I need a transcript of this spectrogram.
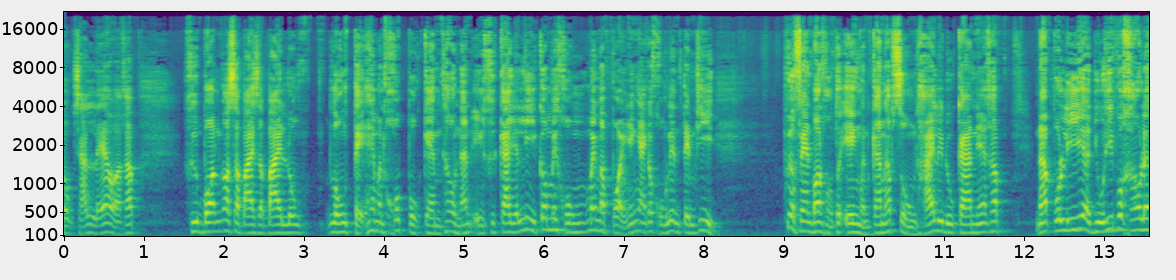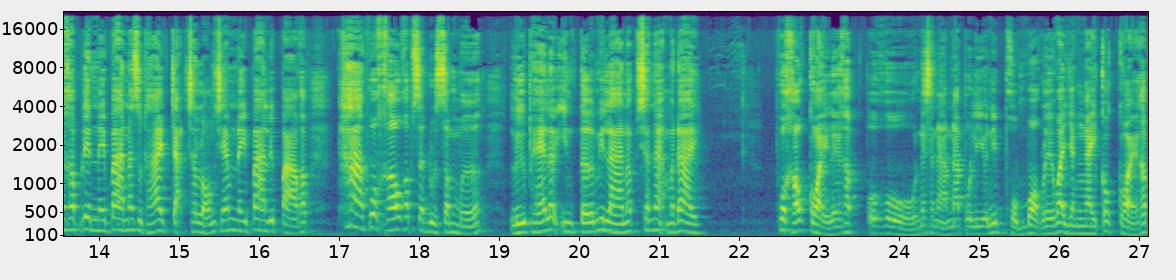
ตกชั้นแล้วอะครับ คือบอลก็สบายสบายๆลงลงเตะให้มันครบโปรแกรมเท่านั้นเองคือกายาลี่ก็ไม่คงไม่มาปล่อยง่ายๆ ก็คงเล่นเต็มที่ เพื่อแฟนบอลของตัวเองเหมือนกันครับส่งท้ายฤดูกาลนี้ครับนาโปลีอะอยู่ที่พวกเขาแล้วครับเล่นในบ้านนัดสุดท้ายจะฉลองแชมป์ในบ้านหรือเปล่าครับ ถ้าพวกเขาครับสะดุดเสมอ หรือแพ้แล้วอินเตอร์มิลานครับชนะมาได้ พวกเขาก่อยเลยครับ โอ้โห ในสนามนาโปลีวันนี้ผมบอกเลยว่ายังไงก็ก่อยครับ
